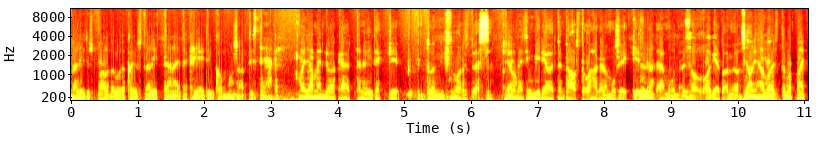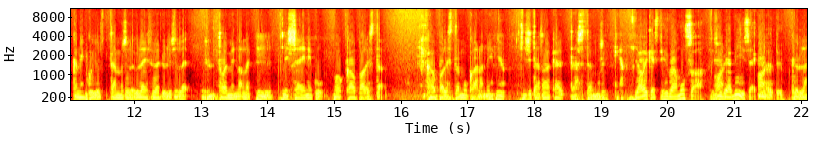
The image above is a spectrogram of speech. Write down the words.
välityspalvelu, joka just välittää näitä Creative Commons-artisteja. Olen Jamendoa käyttänyt itsekin tuonniksi nuorisotyössä. Joo. Esimerkiksi videoiden taustalla hakenut musiikkia Kyllä. sieltä ja muuta. Mm. Se on oikein toimiva. Se on ihan loistava paikka niin kuin just tämmöiselle yleishyödylliselle toiminnalle, mm. missä ei niin kuin, ole kaupallista kaupallista mukana, niin, Joo. niin sitä saa käyttää sitä musiikkia. Ja oikeasti hyvää musaa, siis on. hyviä biisejä on. löytyy. Kyllä.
